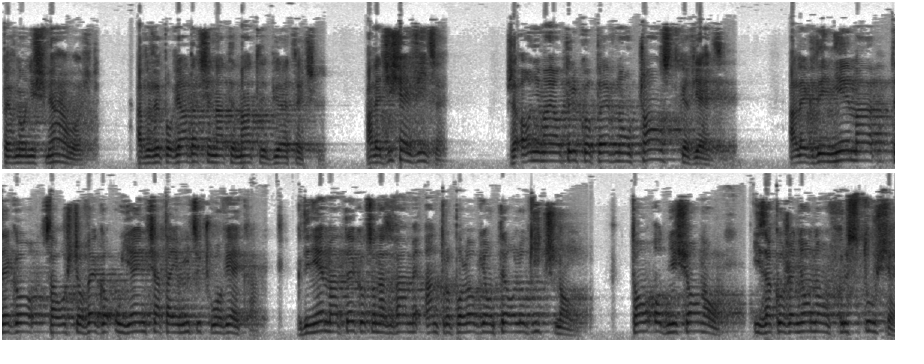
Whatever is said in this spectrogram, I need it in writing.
pewną nieśmiałość, aby wypowiadać się na tematy bioetyczne. Ale dzisiaj widzę, że oni mają tylko pewną cząstkę wiedzy. Ale gdy nie ma tego całościowego ujęcia tajemnicy człowieka, gdy nie ma tego, co nazywamy antropologią teologiczną, tą odniesioną i zakorzenioną w Chrystusie,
